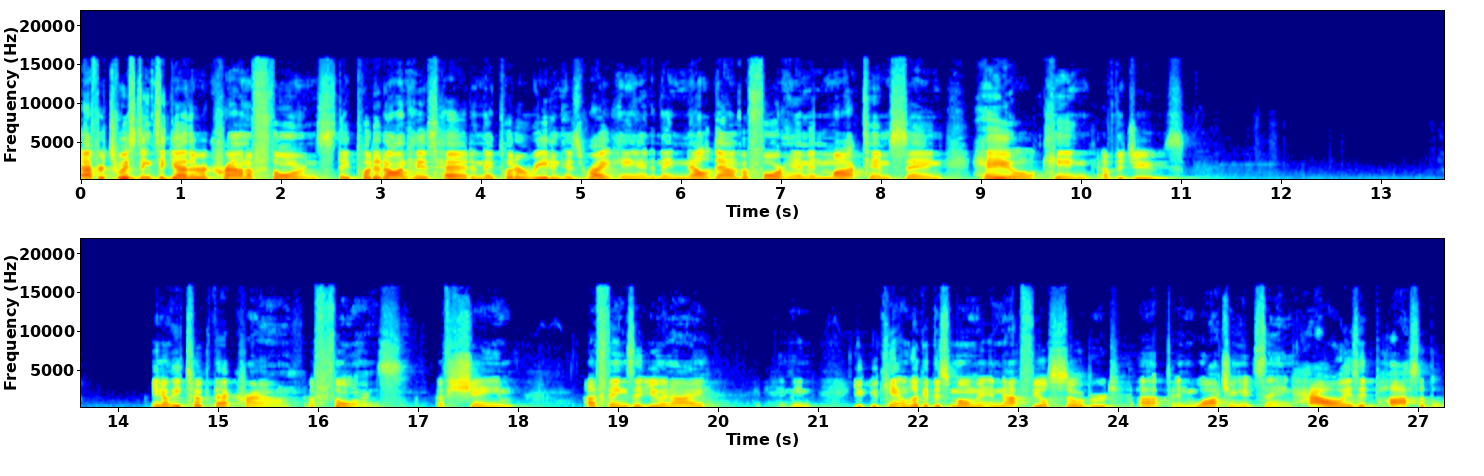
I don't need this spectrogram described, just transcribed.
After twisting together a crown of thorns, they put it on his head, and they put a reed in his right hand, and they knelt down before him and mocked him, saying, Hail, King of the Jews. You know, he took that crown of thorns, of shame, of things that you and I, I mean, you, you can't look at this moment and not feel sobered up and watching it saying, How is it possible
